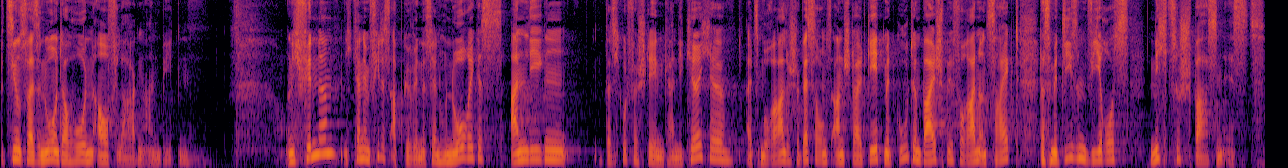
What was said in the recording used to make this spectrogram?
beziehungsweise nur unter hohen Auflagen anbieten. Und ich finde, ich kann ihm vieles abgewinnen. Es ist ja ein honoriges Anliegen, das ich gut verstehen kann. Die Kirche als moralische Besserungsanstalt geht mit gutem Beispiel voran und zeigt, dass mit diesem Virus nicht zu spaßen ist.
